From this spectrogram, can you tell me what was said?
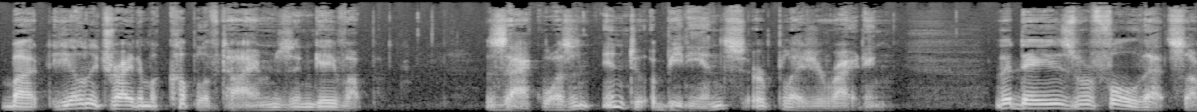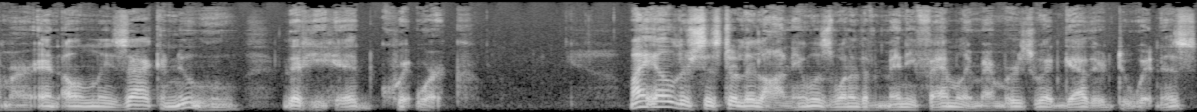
but he only tried him a couple of times and gave up. Zack wasn't into obedience or pleasure riding. The days were full that summer, and only Zack knew that he had quit work. My elder sister Leilani was one of the many family members who had gathered to witness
